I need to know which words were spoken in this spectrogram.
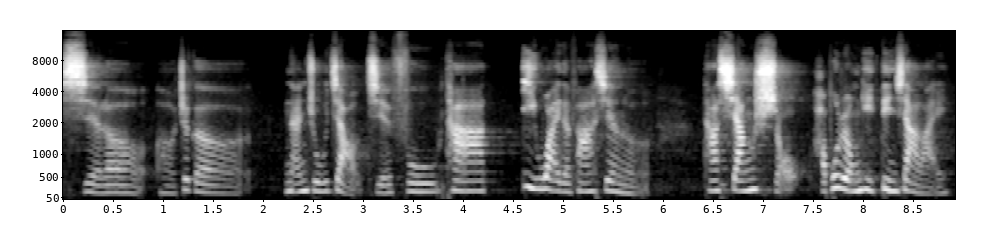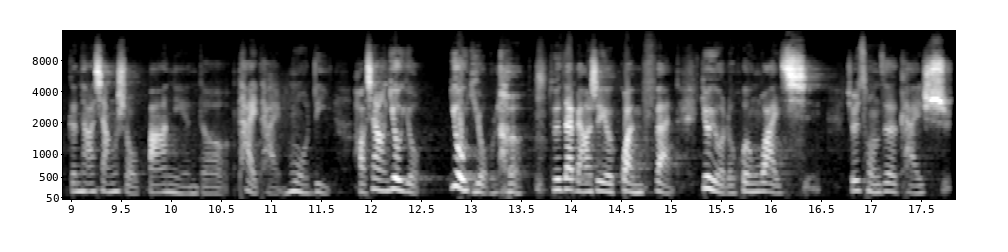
写了呃，这个男主角杰夫，他意外的发现了。他相守好不容易定下来跟他相守八年的太太茉莉，好像又有又有了，就代表他是一个惯犯，又有了婚外情，就是从这个开始，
